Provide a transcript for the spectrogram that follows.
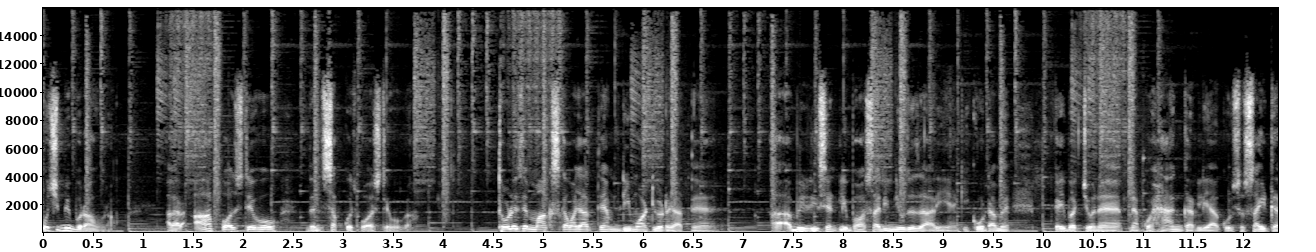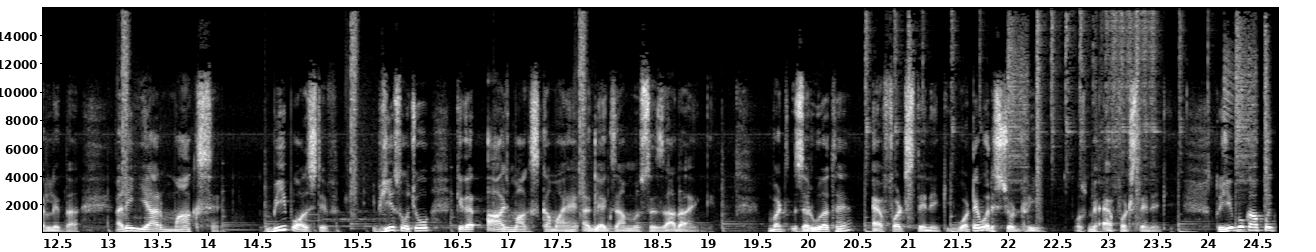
कुछ भी बुरा हो रहा हो। अगर आप पॉजिटिव हो देन सब कुछ पॉजिटिव होगा। थोड़े से मार्क्स कम आ जाते हैं, हम डीमोटिवेट हो जाते हैं। अभी रिसेंटली बहुत सारी न्यूज़ आ रही हैं कि कोटा में कई बच्चों ने अपने आप को हैंग कर लिया, कोई सुसाइड कर लेता। अरे यार मार्क्स हैं। बी पॉजिटिव ये सोचो कि अगर आज मार्क्स कम आए हैं, अगले एग्ज़ाम में उससे ज़्यादा आएँगे। बट ज़रूरत है एफर्ट्स देने की। वॉट एवर इज़ योर ड्रीम उसमें एफर्ट्स देने की। तो ये बुक आपको एक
